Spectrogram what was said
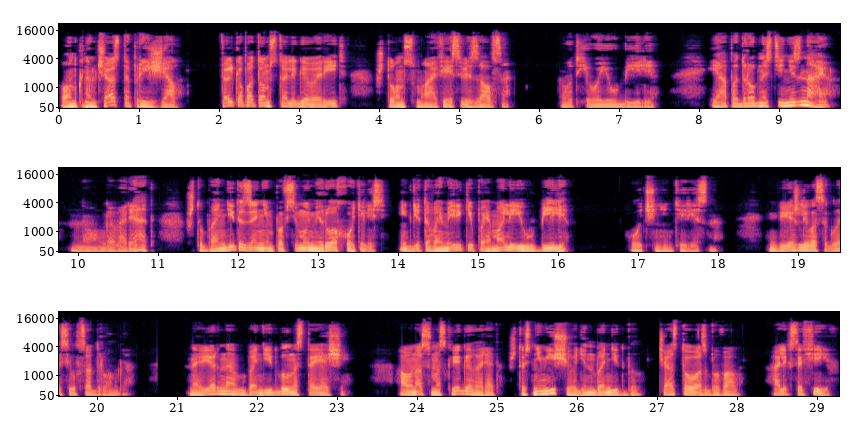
Он к нам часто приезжал. Только потом стали говорить, что он с мафией связался. Вот его и убили. Я подробностей не знаю, но говорят, что бандиты за ним по всему миру охотились и где-то в Америке поймали и убили. Очень интересно. Вежливо согласился Дронга. Наверное, бандит был настоящий. А у нас в Москве говорят, что с ним еще один бандит был. Часто у вас бывал. Алекс Софиев.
